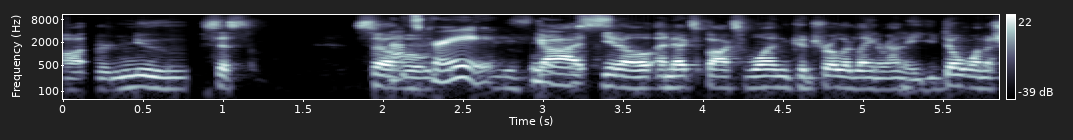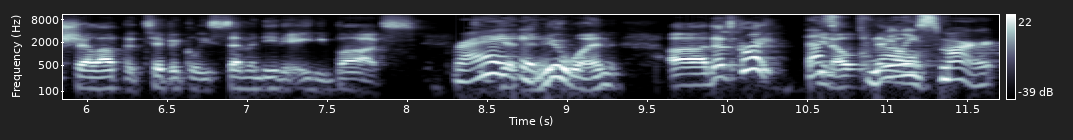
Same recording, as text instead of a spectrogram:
on your new system. So That's great You've got news. you know an Xbox One controller laying around, and you don't want to shell out the typically seventy to eighty bucks to Right. get a new one. Uh, that's great. That's you know, really now, smart.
